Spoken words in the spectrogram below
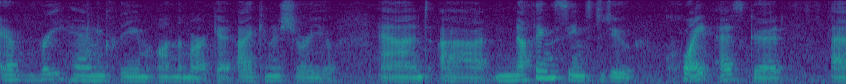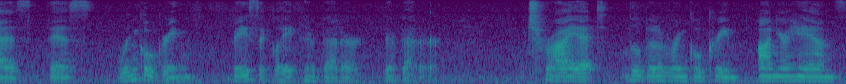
every hand cream on the market, I can assure you, and uh, nothing seems to do quite as good as this wrinkle cream. Basically, they're better, they're better try it, a little bit of wrinkle cream on your hands.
